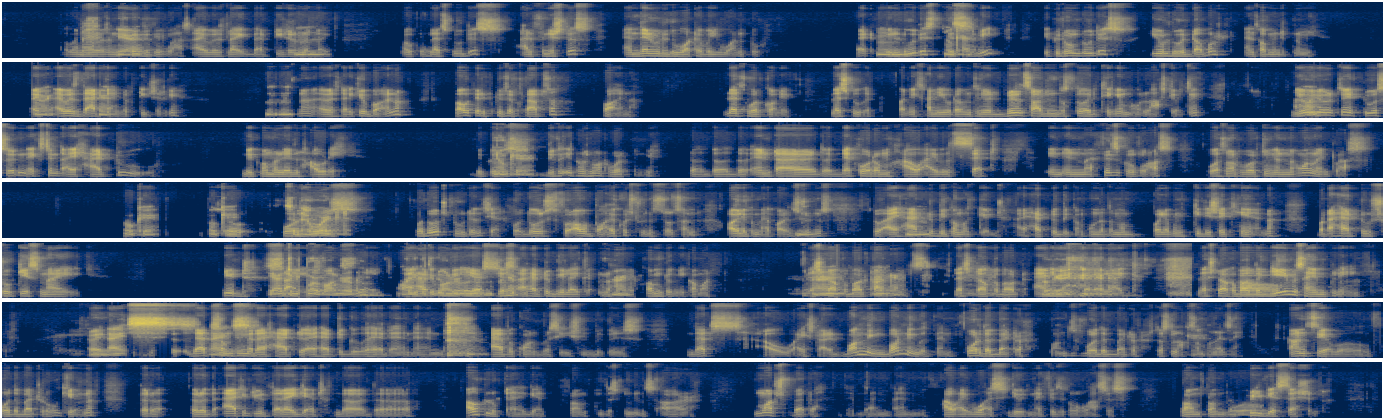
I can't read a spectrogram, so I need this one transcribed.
when I was in yeah. physical class. I was like that teacher mm. was hmm. like, okay, let's do this. I'll finish this, and then we'll do whatever you want to. Right? Mm. We'll do this. This okay. is me. If you don't do this, you'll do it double and submit it to me. Right? Right. I was that yeah. kind of teacher. Okay? Mm-hmm. No, I was like, you boy, no, about the future, perhaps, boy, no. let's work on it. Let's do it भन्ने खालि एउटा हुन्छ नि drill surgeon जस्तो थिएँ कि म last year चाहिँ यो Uh-huh. इयर चाहिँ to a certain extent I had to become a little हाउडे because Okay. because it was not working. The the the entire the decorum how I will set in in my physical class was not working in my online class. Okay. Okay. So for that those worked. for those students, yeah, for those for our भएको students जो छन् अहिलेको my college Mhm. students, so I had mm-hmm. to become a kid. I had to become හොඳතම පොලපන් කිඩිෂෙක් But I had to showcase my kid. You had side. to be more vulnerable. I had to vulnerable. be yes, yes. Yeah. I had to be like, no, right. come to me, come on. Let's right. talk about cartoons. Okay. Let's talk about anime okay. that I like. Let's talk about oh. the games I'm playing. Right. Nice. So that's nice. something that I had to I had to go ahead and and have a conversation because that's how I started bonding bonding with them for the better ones for the better just लाग्छ Okay. मलाई चाहिँ can't say अब for the better हो कि होइन तर तर the attitude that I get the the outlook that I get from the students are much better than than how I was during my physical classes from from the Wow. previous session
